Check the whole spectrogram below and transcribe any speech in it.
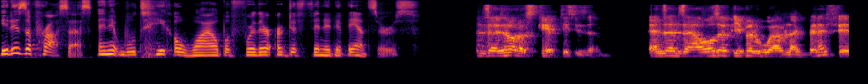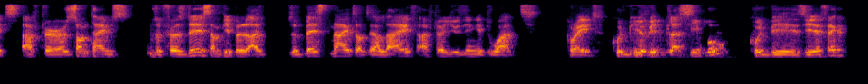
It is a process and it will take a while before there are definitive answers. There's a lot of skepticism. And then there are other people who have like benefits after sometimes the first day. Some people had the best night of their life after using it once great. Could be a bit placebo, could be the effect.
